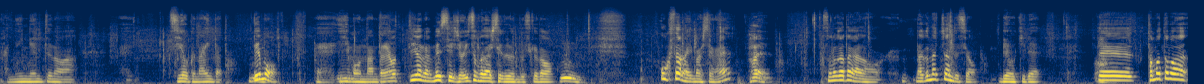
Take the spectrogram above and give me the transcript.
か人間っていうのはえー強くないんだと。でも、えーいいもんなんだよっていうようなメッセージをいつも出してくるんですけどうん。奥さんがいましてねはい。その方があの亡くなっちゃうんですよ。病気で。でたまたま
